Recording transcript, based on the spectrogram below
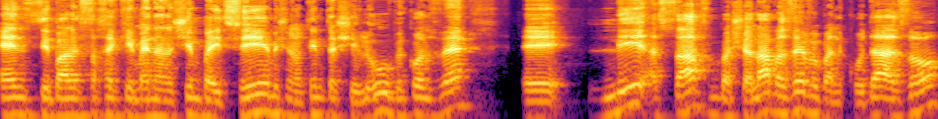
אין סיבה לשחק אם אין אנשים ביציעים שנותנים את השילוב וכל זה. לי, אסף, בשלב הזה ובנקודה הזו,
